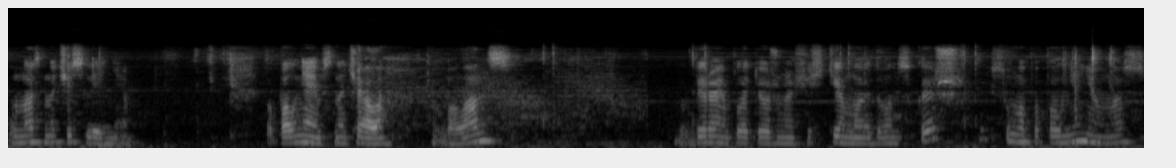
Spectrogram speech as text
у нас начисления. Пополняем сначала баланс. Выбираем платежную систему Advance Cash. И сумма пополнения у нас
